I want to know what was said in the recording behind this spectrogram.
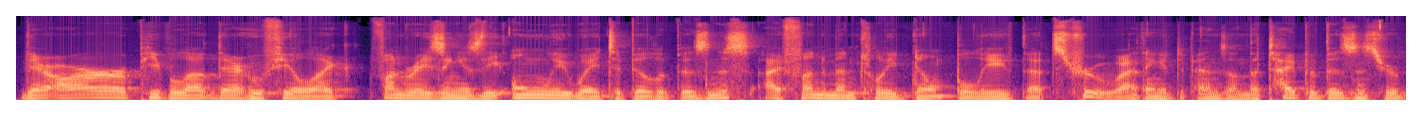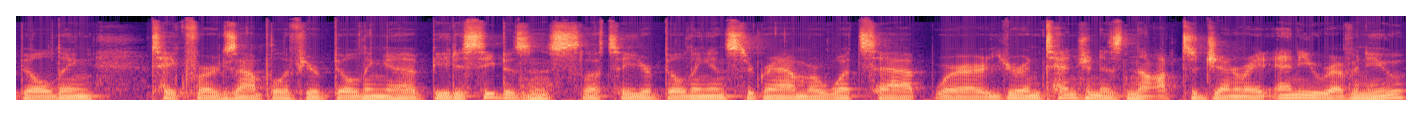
there are people out there who feel like fundraising is the only way to build a business. I fundamentally don't believe that's true. I think it depends on the type of business you're building. Take, for example, if you're building a B2C business, let's say you're building Instagram or WhatsApp, where your intention is not to generate any revenue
